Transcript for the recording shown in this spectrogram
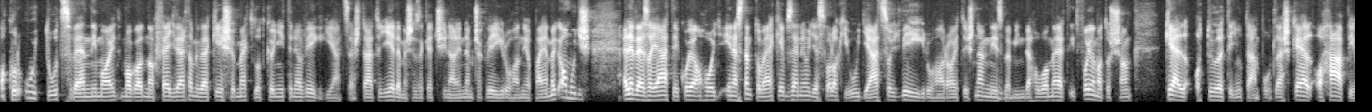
akkor úgy tudsz venni majd magadnak fegyvert, amivel később meg tudod könnyíteni a végigjátszást. Tehát, hogy érdemes ezeket csinálni, nem csak végigrohanni a pályán. Meg amúgy is eleve ez a játék olyan, hogy én ezt nem tudom elképzelni, hogy ezt valaki úgy játsz, hogy végigrohan rajta, és nem néz be mindenhova, mert itt folyamatosan kell a töltény utánpótlás, kell a HP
